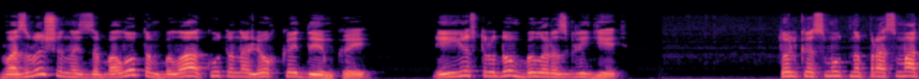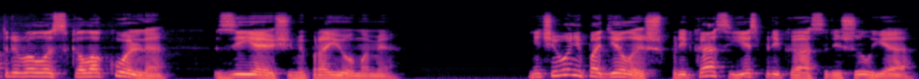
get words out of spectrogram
Возвышенность за болотом была окутана легкой дымкой, и ее с трудом было разглядеть. Только смутно просматривалась колокольня с зияющими проемами. Ничего не поделаешь, приказ есть приказ, решил я.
